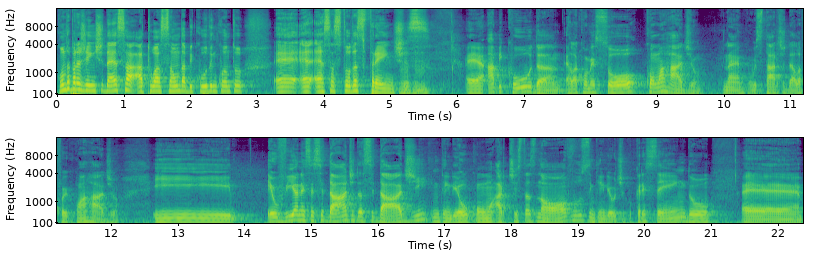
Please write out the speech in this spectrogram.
Conta pra gente dessa atuação da Bicuda enquanto é, é, essas todas frentes. É, a Bicuda, ela começou com a rádio, né? O start dela foi com a rádio. E eu vi a necessidade da cidade, entendeu? Com artistas novos, entendeu? Tipo, crescendo, é,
